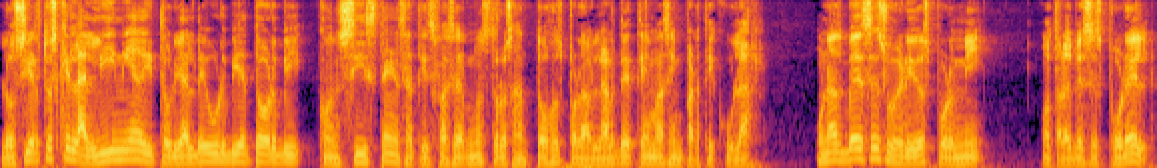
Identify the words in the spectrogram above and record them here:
Lo cierto es que la línea editorial de Urbi et Orbi consiste en satisfacer nuestros antojos por hablar de temas en particular. Unas veces sugeridos por mí, otras veces por él,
